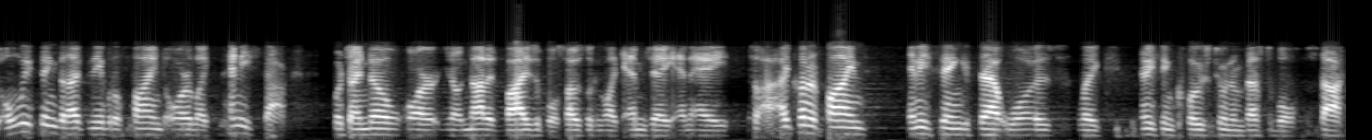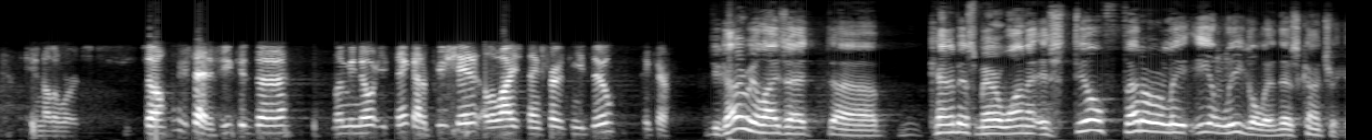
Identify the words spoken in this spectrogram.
The only thing that I've been able to find are like penny stocks, which I know are, you know, not advisable. So I was looking at like MJNA. So I couldn't find anything that was like anything close to an investable stock, in other words. So, like I said, if you could uh, let me know what you think, I'd appreciate it. Otherwise, thanks for everything you do. Take care. You got to realize that uh, cannabis, marijuana is still federally illegal in this country.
